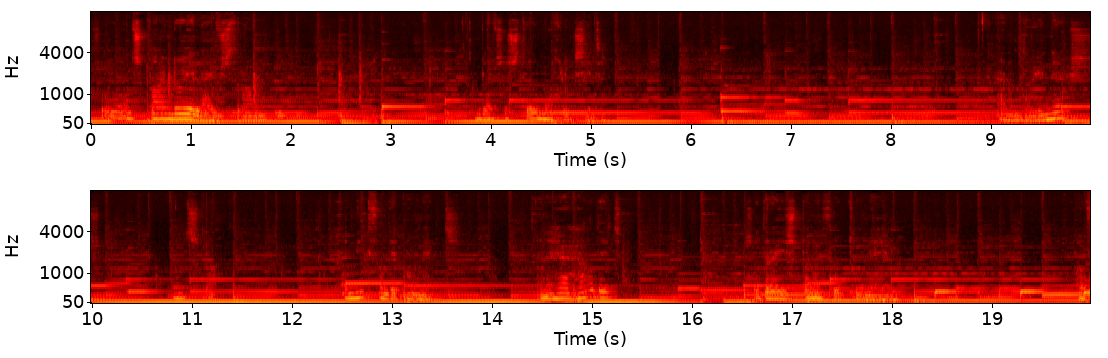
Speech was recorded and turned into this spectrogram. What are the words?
Voel ontspanning door je lijf stromen. En blijf zo stil mogelijk zitten. Adem door je neus. Ontspan. Geniet van dit moment. En herhaal dit zodra je spanning voelt toenemen. Of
